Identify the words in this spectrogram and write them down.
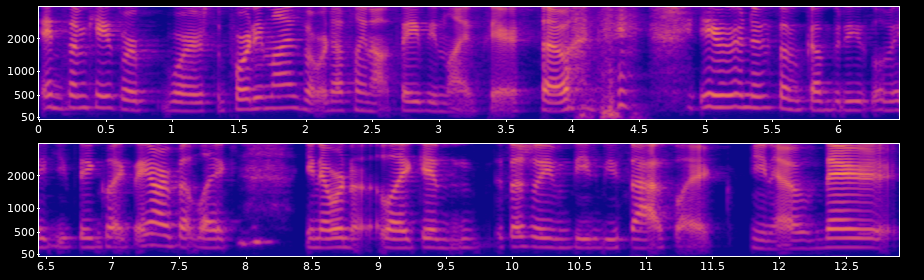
in some case we're we're supporting lives but we're definitely not saving lives here so even if some companies will make you think like they are but like you know we're like in especially in b2b saas like you know there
